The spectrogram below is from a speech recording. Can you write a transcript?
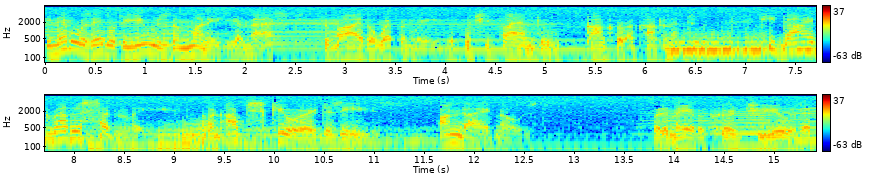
he never was able to use the money he amassed to buy the weaponry with which he planned to conquer a continent. He died rather suddenly of an obscure disease, undiagnosed. But it may have occurred to you that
